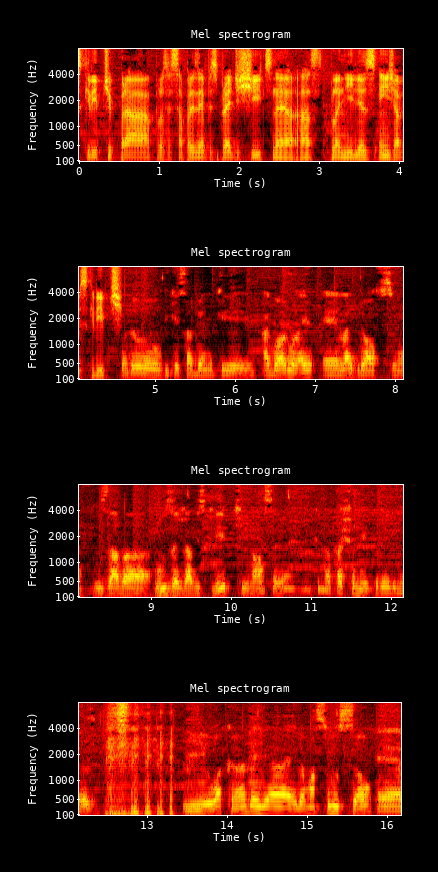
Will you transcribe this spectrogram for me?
script para processar, por exemplo, spreadsheets, né, as planilhas em JavaScript. Quando eu fiquei sabendo que agora o é, LibreOffice, né, usava, usa JavaScript, nossa, eu me apaixonei por ele mesmo. e o Wakanda, ele é, ele é uma solução é,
